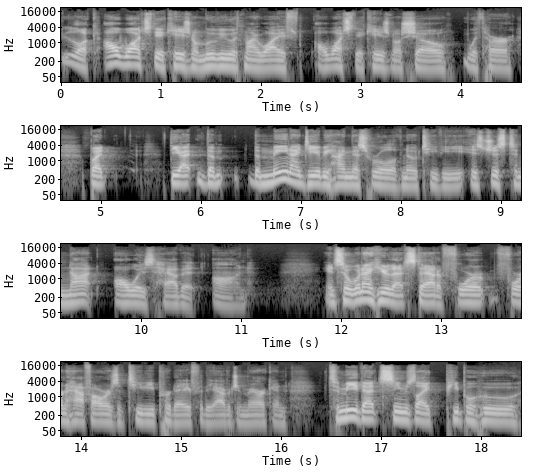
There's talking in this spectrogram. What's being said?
look, I'll watch the occasional movie with my wife. I'll watch the occasional show with her. But the the the main idea behind this rule of no TV is just to not always have it on. And so when I hear that stat of four four and a half hours of TV per day for the average American, to me that seems like people who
